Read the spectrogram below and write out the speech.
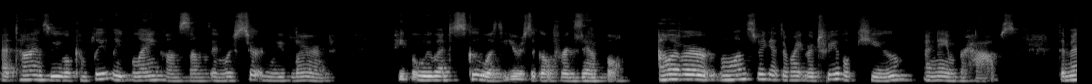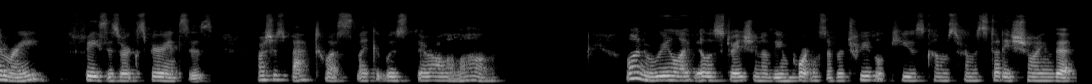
At times, we will completely blank on something we're certain we've learned. People we went to school with years ago, for example. However, once we get the right retrieval cue, a name perhaps, the memory, faces, or experiences rushes back to us like it was there all along. One real life illustration of the importance of retrieval cues comes from a study showing that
